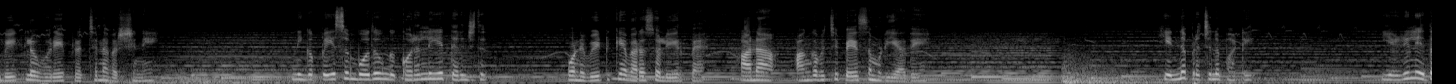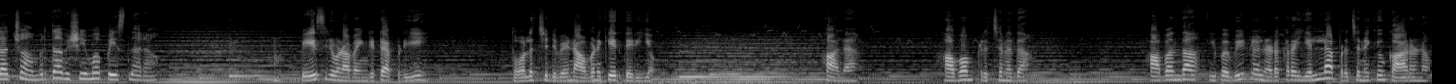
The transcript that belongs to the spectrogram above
வீட்ல ஒரே பிரச்சனை வர்ஷினி. நீங்க பேசும்போது உங்க குரல்லையே தெரிஞ்சுது. உன்னை வீட்டுக்கே வர சொல்லியிருப்பேன். ஆனா அங்க வச்சு பேச முடியாதே. என்ன பிரச்சனை பாட்டி? எழில் ஏதாச்சும் அமிர்தா விஷயமா பேசினாரா? பேசிடுவன் அவன் என்கிட்ட அப்படி. தொலைச்சிடுவேன்னு அவனுக்கே தெரியும். ஆனா அவன் பிரச்சனை தான். அவன் தான் இப்ப வீட்ல நடக்கிற எல்லா பிரச்சனைக்கும் காரணம்.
